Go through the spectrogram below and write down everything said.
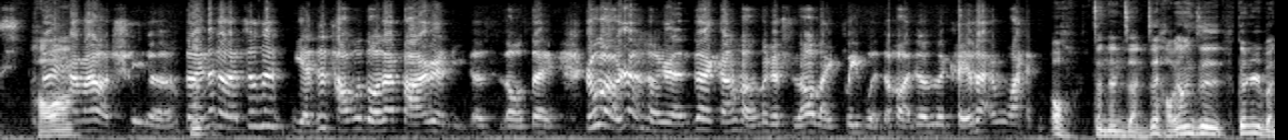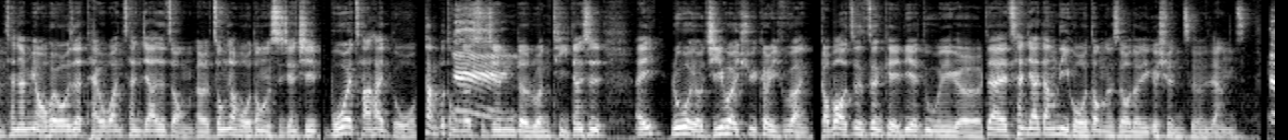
西，好啊、所以还蛮有趣的。对，嗯、那个就是也是差不多在八月底的时候，所以如果有任何人在刚好那个时候来 Cleveland 的话，就是可以来玩哦。赞赞赞！这好像是跟日本参加庙会，或者在台湾参加这种呃宗教活动的时间，其实不会差太多。看不同的时间的轮替，但是哎，如果有机会去克里夫兰，搞不好这正可以列入那个在参加当地活动的时候的一个选择，这样子。对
